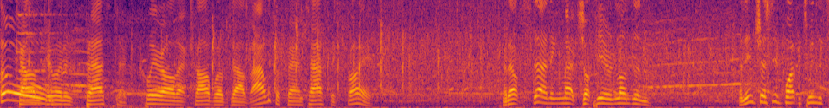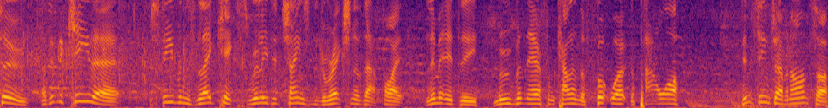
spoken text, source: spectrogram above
Oh, Callum doing his best to clear all that cobwebs out. That was a fantastic fight. An outstanding matchup here in London. An interesting fight between the two. I think the key there, Stevens' leg kicks really did change the direction of that fight. Limited the movement there from Callum, the footwork, the power. Didn't seem to have an answer.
